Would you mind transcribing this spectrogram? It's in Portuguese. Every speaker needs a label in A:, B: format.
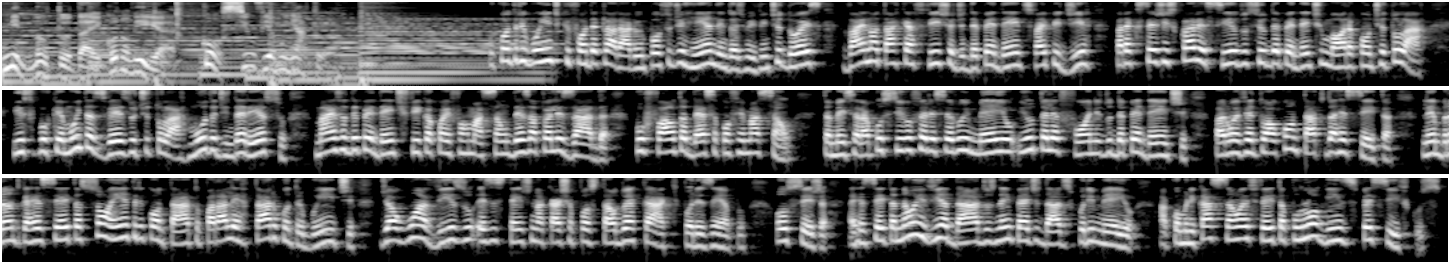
A: Minuto da Economia, com Silvia Munhato.
B: O contribuinte que for declarar o imposto de renda em 2022 vai notar que a ficha de dependentes vai pedir para que seja esclarecido se o dependente mora com o titular. Isso porque muitas vezes o titular muda de endereço, mas o dependente fica com a informação desatualizada por falta dessa confirmação. Também será possível oferecer o e-mail e o telefone do dependente para um eventual contato da Receita. Lembrando que a Receita só entra em contato para alertar o contribuinte de algum aviso existente na caixa postal do ECAC, por exemplo. Ou seja, a Receita não envia dados nem pede dados por e-mail. A comunicação é feita por logins específicos.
